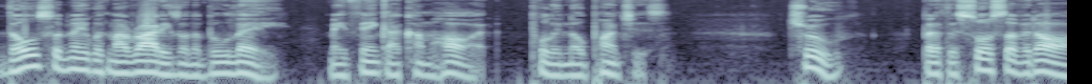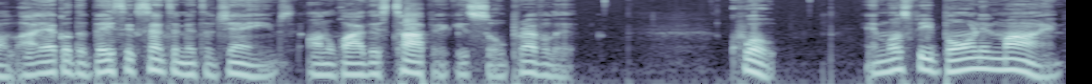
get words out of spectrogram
Those familiar with my writings on the Boule may think I come hard, pulling no punches. True, but at the source of it all, I echo the basic sentiment of James on why this topic is so prevalent. Quote, it must be borne in mind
